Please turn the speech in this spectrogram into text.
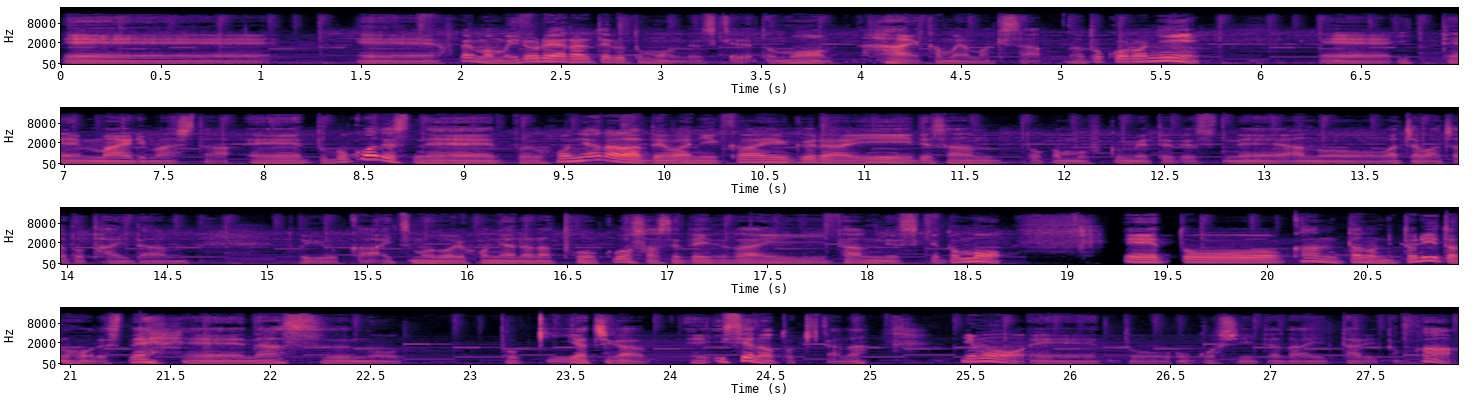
えーえー他にもいろいろやられてると思うんですけれども、はい、鴨山木さんのところに、えー行ってまいりました。えっ、と、僕はですね、えっと、ほにゃららでは2回ぐらい、で、さんとかも含めてですね、あの、わちゃわちゃと対談というか、いつも通りほにゃららトークをさせていただいたんですけども、えっ、と、カンタのリトリートの方ですね、えー、ナスの時、いや違う、えー伊勢の時かな、にも、えっ、と、お越しいただいたりとか、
